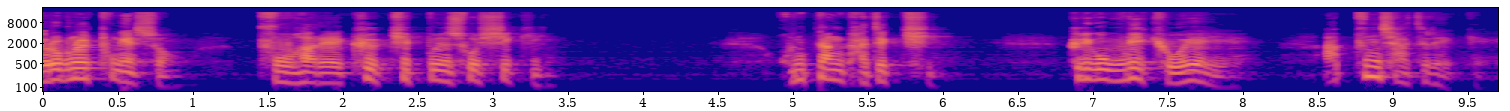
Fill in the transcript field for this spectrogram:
여러분을 통해서 부활의 그 기쁜 소식이 온 땅 가득히 그리고 우리 교회에 아픈 자들에게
